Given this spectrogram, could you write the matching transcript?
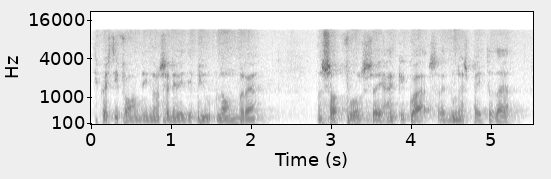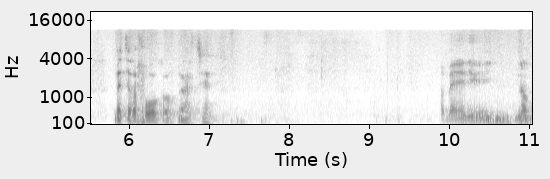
di questi fondi non se ne vede più l'ombra. Non so, forse anche qua sarebbe un aspetto da mettere a fuoco. Grazie. Va bene, direi no.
